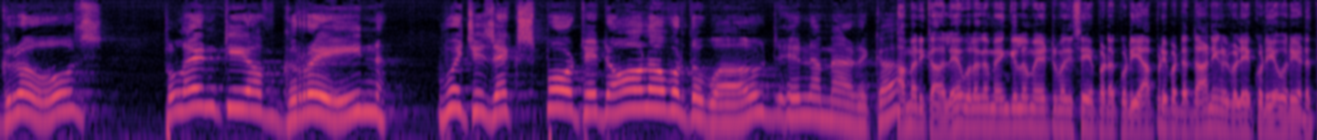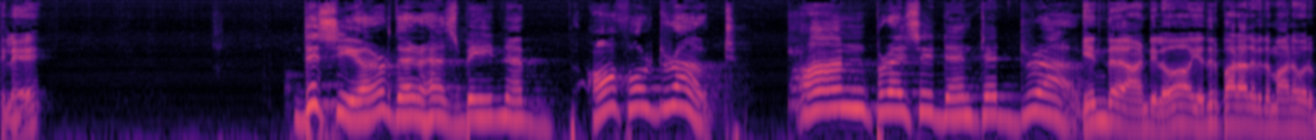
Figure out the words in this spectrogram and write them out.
grows plenty of grain, which is exported all over the world in America, அமெரிக்காவிலே உலகம் எங்கிலும் ஏற்றுமதி செய்யப்படக்கூடிய அப்படிப்பட்ட தானியங்கள் விளையக்கூடிய ஒரு இடத்திலே this year there has been an awful drought, unprecedented drought. இந்த ஆண்டிலோ எதிர்பாராத விதமான ஒரு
